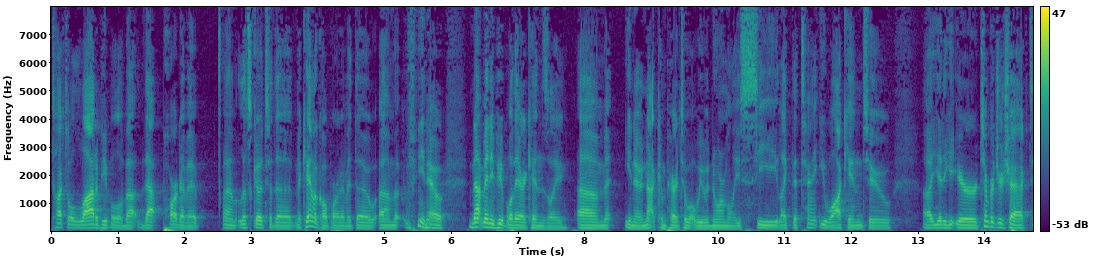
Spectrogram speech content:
talked to a lot of people about that part of it. Um, let's go to the mechanical part of it, though. Um, you know, not many people there, Kinsley. Um, you know, not compared to what we would normally see. Like the tent you walk into, uh, you had to get your temperature checked,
